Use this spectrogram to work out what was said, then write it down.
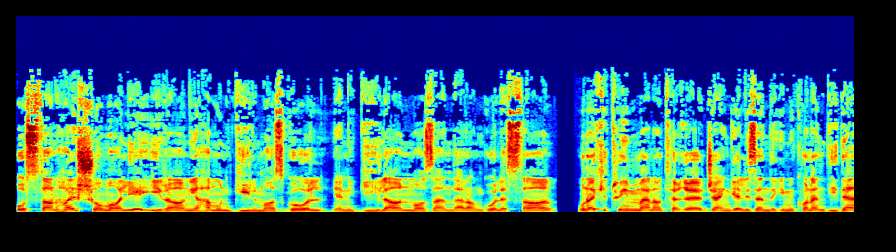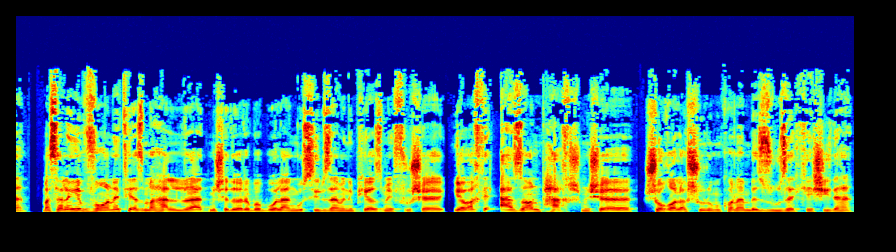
استانهای شمالی ایران یا همون گیلمازگل یعنی گیلان، مازندران، گلستان اونایی که تو این مناطق جنگلی زندگی می‌کنن دیدن مثلا یه وانتی از محل رد میشه داره با بلنگو سیب زمینی پیاز میفروشه یا وقتی اذان پخش میشه شغالا شروع می‌کنن به زوزه کشیدن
